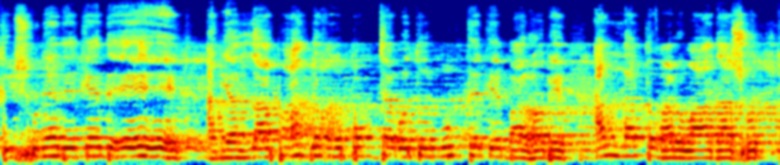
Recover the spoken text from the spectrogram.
তুই শুনে রেখে দে। আমি আল্লাহ পাক যখন পৌঁছাবো তোর মুখ থেকে বার হবে, আল্লাহ তোমার ওয়াদা সত্য।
